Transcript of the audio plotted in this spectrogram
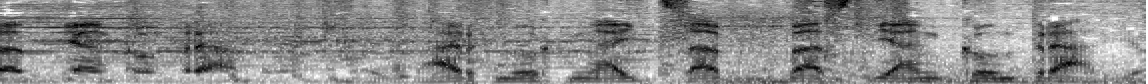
Bastian Contrario. Arnold Knight Bastian Contrario.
